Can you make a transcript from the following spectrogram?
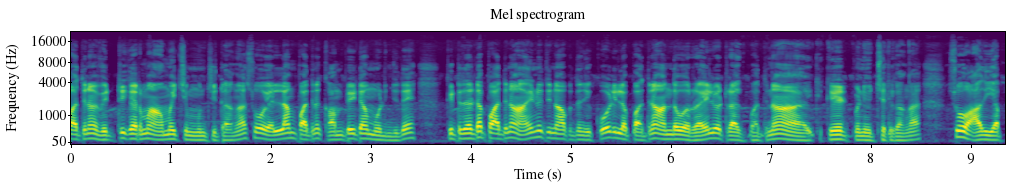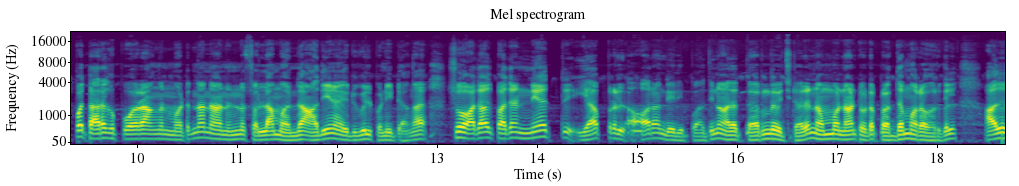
பார்த்தீங்கன்னா வெற்றிகரமாக அமைச்சு முடிச்சிட்டாங்க. ஸோ எல்லாம் பார்த்தீங்கன்னா கம்ப்ளீட்டாக முடிஞ்சுது. கிட்டத்தட்ட பார்த்தீங்கன்னா ஐநூற்றி நாற்பத்தஞ்சு கோடியில் பார்த்தீங்கன்னா அந்த ஒரு ரயில்வே ட்ராக் பார்த்தீங்கன்னா கிரியேட் பண்ணி வச்சுருக்காங்க. ஸோ அது எப்போ தரக போகிறாங்கன்னு மட்டும்தான் நான் இன்னும் சொல்லாமல் இருந்தேன். அதையும் நான் ரிவீல் பண்ணிட்டாங்க. ஸோ அதாவது பார்த்தீங்கன்னா நேற்று ஏப்ரல் ஆறாம் தேதி பார்த்தீங்கன்னா அதை திறந்து வச்சுட்டாரு நம்ம நாட்டோட பிரதமர் அவர்கள். அது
